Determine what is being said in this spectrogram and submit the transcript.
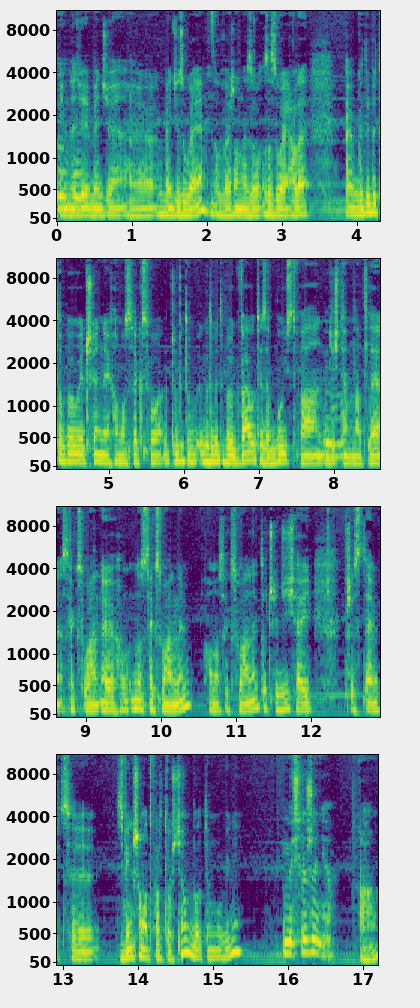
miejmy mhm. nadzieję, będzie, e, będzie złe, uważane za, za złe, ale e, gdyby to były czyny homoseksualne, gdyby to, gdyby to były gwałty, zabójstwa mhm. gdzieś tam na tle e, no, seksualnym, homoseksualne, to czy dzisiaj przestępcy z większą otwartością by o tym mówili? Myślę, że nie. Aha.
